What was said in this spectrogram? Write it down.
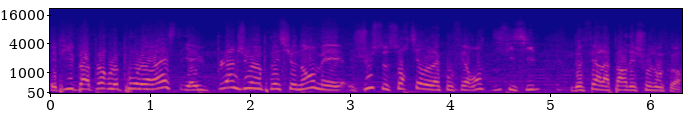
Et puis, le- pour le reste, il y a eu plein de jeux impressionnants, mais juste sortir de la conférence, difficile de faire la part des choses encore.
